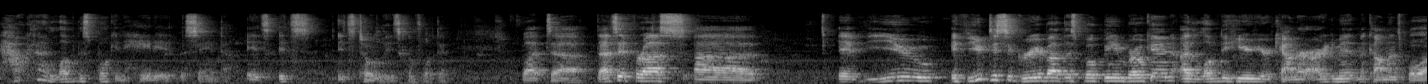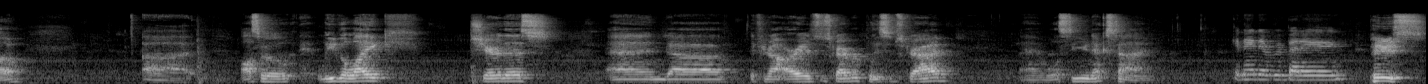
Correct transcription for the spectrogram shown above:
How can I love this book and hate it at the same time? It's it's it's totally it's conflicting. But uh, that's it for us. Uh, if you if you disagree about this book being broken, I'd love to hear your counter argument in the comments below. Uh, also, leave a like, share this, and uh, if you're not already a subscriber, please subscribe. And we'll see you next time. Good night, everybody. Peace.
